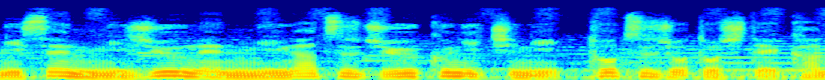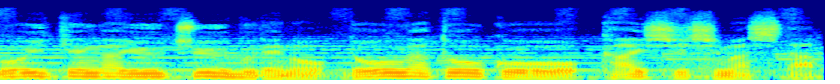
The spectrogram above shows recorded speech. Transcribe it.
2020年2月19日に突如として籠池が YouTube での動画投稿を開始しました。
